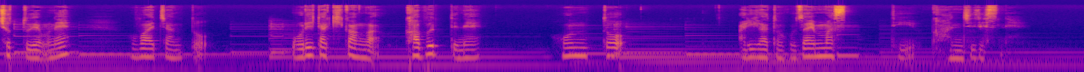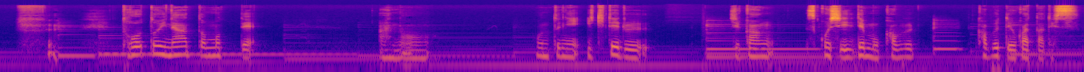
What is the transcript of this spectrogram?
ちょっとでもねおばあちゃんと折れた期間がかぶってねほんとありがとうございますっていう感じですね。尊いなと思ってあの本当に生きてる時間少しでもかぶかぶってよかったです。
